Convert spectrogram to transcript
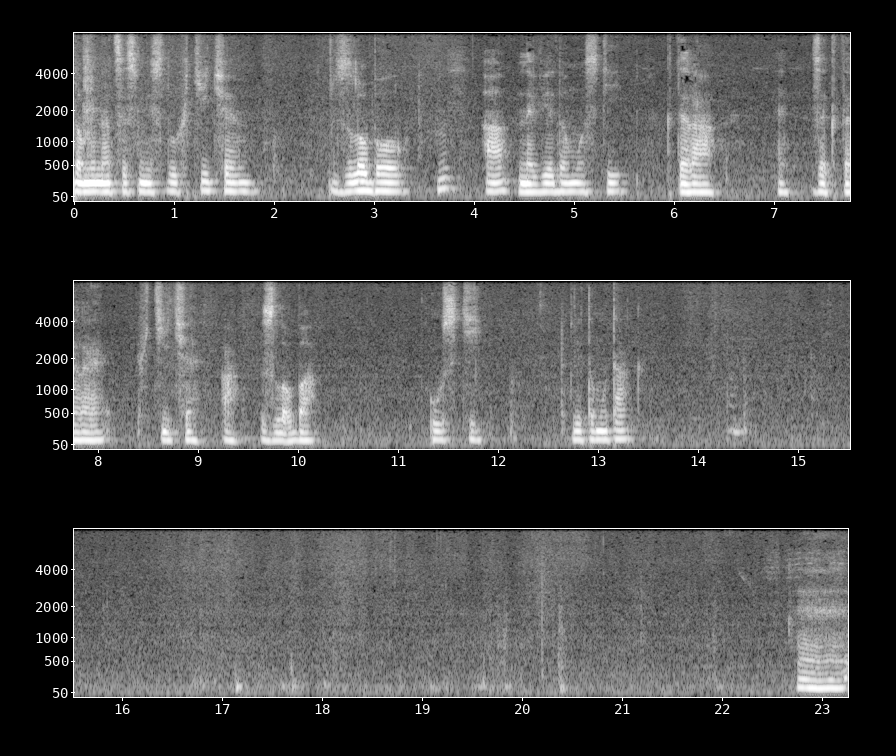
dominace smyslu chtíčem, zlobou hm? a nevědomostí, která eh, ze které chtíče a zloba ústí. Je tomu tak? Eh,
